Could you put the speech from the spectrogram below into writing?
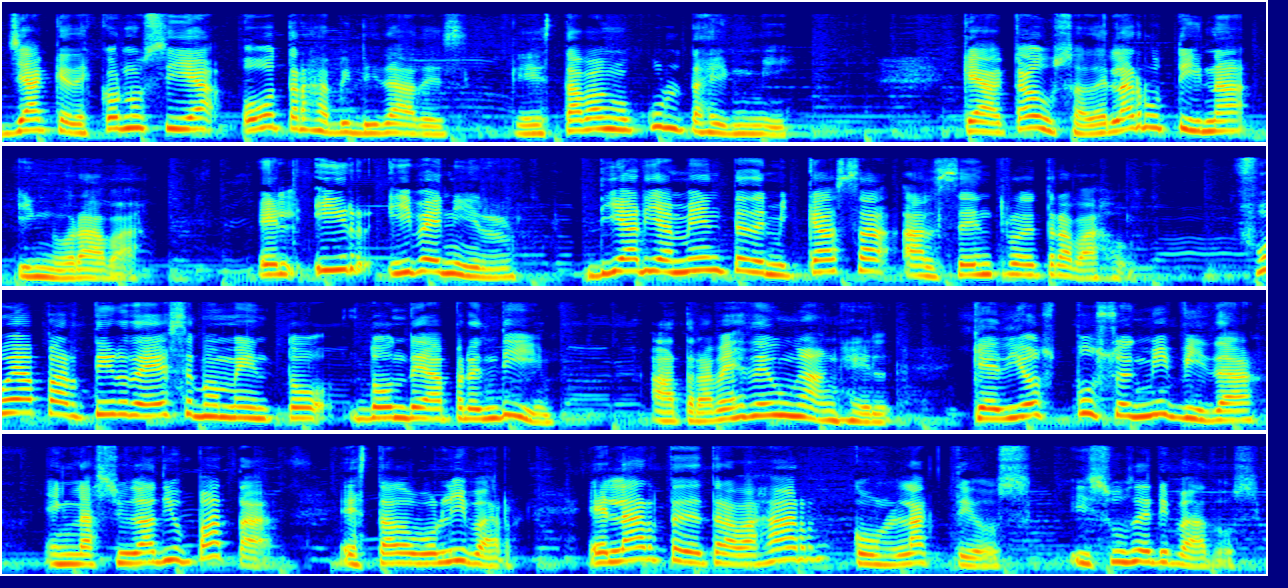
ya que desconocía otras habilidades que estaban ocultas en mí, que a causa de la rutina ignoraba. El ir y venir diariamente de mi casa al centro de trabajo. Fue a partir de ese momento donde aprendí, a través de un ángel, que Dios puso en mi vida en la ciudad de Upata, Estado Bolívar, el arte de trabajar con lácteos y sus derivados,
